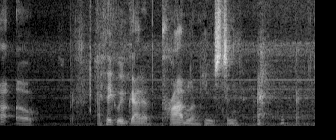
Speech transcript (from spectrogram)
Uh-oh. I think we've got a problem, Houston.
